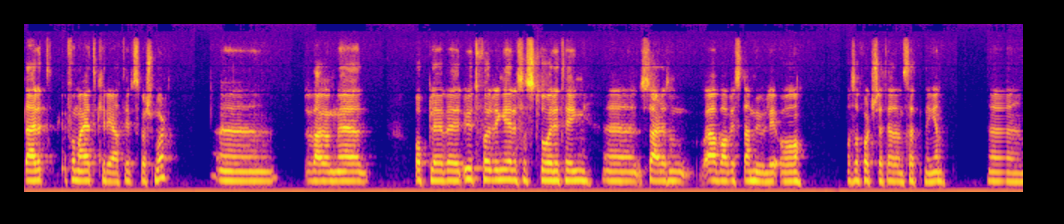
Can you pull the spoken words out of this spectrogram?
det er et, for meg et kreativt spørsmål. Eh, hver gang jeg opplever utfordringer, så står i ting, eh, så er det som ja, Hva hvis det er mulig å Og så fortsetter jeg den setningen. Eh,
